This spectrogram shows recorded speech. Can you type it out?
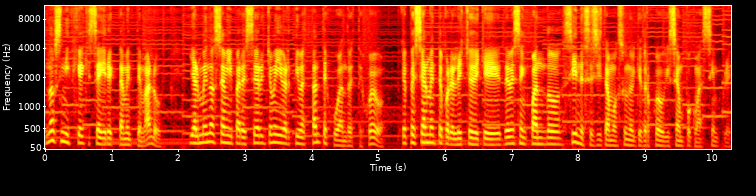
no significa que sea directamente malo, y al menos a mi parecer yo me divertí bastante jugando este juego. Especialmente por el hecho de que de vez en cuando sí necesitamos uno que otro juego que sea un poco más simple.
